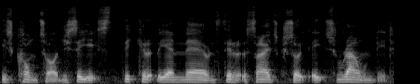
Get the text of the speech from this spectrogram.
is contoured. You see it's thicker at the end there and thinner at the sides so it's rounded.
